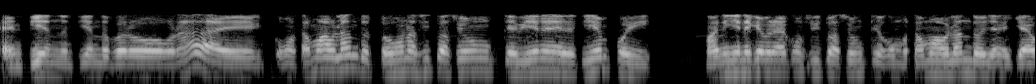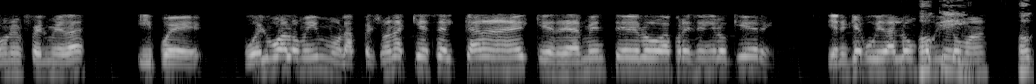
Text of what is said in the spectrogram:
entiendo, entiendo, pero nada, eh, como estamos hablando, esto es una situación que viene de tiempo y Manny tiene que ver con situación que, como estamos hablando, ya, ya es una enfermedad. Y pues vuelvo a lo mismo, las personas que cercanas a él, que realmente lo aprecian y lo quieren, tienen que cuidarlo un poquito más. ok,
